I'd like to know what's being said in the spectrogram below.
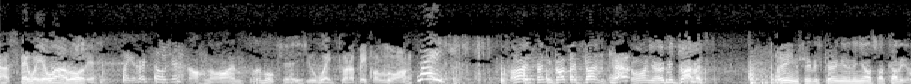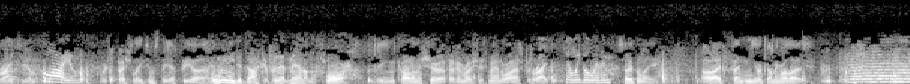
Now stay where you are, all of you. Are you hurt, soldier? No, no, I'm I'm okay. You ain't gonna be for long. Wait! All right, Fenton, drop that gun. Yeah. Go on, you heard me. Drop it. Dean, see if he's carrying anything else. I'll cover you. Right, Jim. Who are you? We're special agents of the FBI. Well, we need a doctor for that man on the floor. Dean, call in the sheriff. Have him rush this man to a hospital. Right. Can we go with him? Certainly. All right, Fenton, you're coming with us.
